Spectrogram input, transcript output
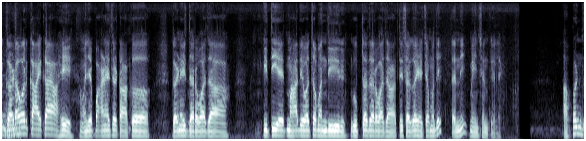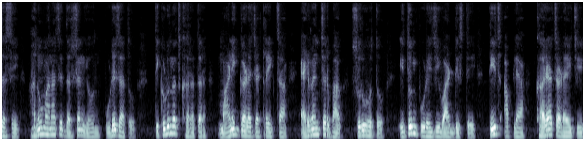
त्या गडावर काय काय आहे? म्हणजे पाण्याचं टाकं गणेश दरवाजा किती आहेत महादेवाचं मंदिर गुप्ता दरवाजा ते सगळं ह्याच्यामध्ये त्यांनी मेन्शन केलं आहे आपण जसे हनुमानाचे दर्शन घेऊन पुढे जातो तिकडूनच खरं तर माणिकगडाच्या ट्रेकचा ॲडव्हेंचर भाग सुरू होतो. इथून पुढे जी वाट दिसते तीच आपल्या खऱ्या चढाईची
